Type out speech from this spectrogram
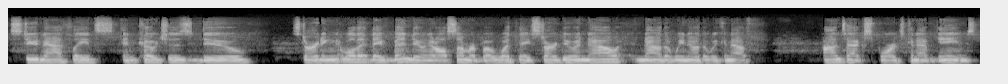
student athletes and coaches do starting well they've been doing it all summer but what they start doing now now that we know that we can have contact sports can have games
